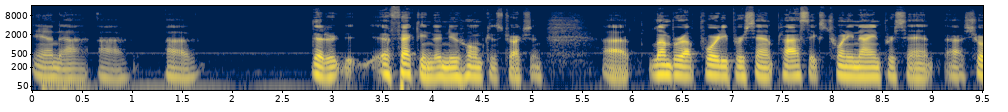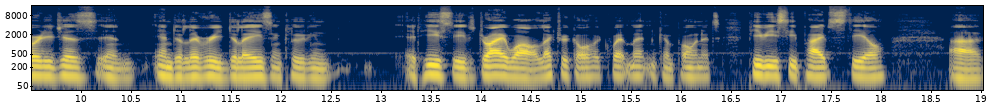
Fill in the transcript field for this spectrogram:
and that are affecting the new home construction. Uh, lumber up 40%, plastics 29%, uh, shortages in, in delivery delays, including adhesives, drywall, electrical equipment and components, PVC pipes, steel. Uh,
